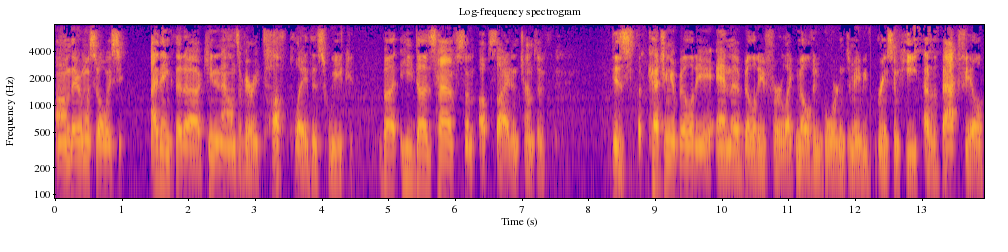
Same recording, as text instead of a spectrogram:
Um, they almost always. See, I think that uh, Keenan Allen's a very tough play this week, but he does have some upside in terms of his catching ability and the ability for like Melvin Gordon to maybe bring some heat out of the backfield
